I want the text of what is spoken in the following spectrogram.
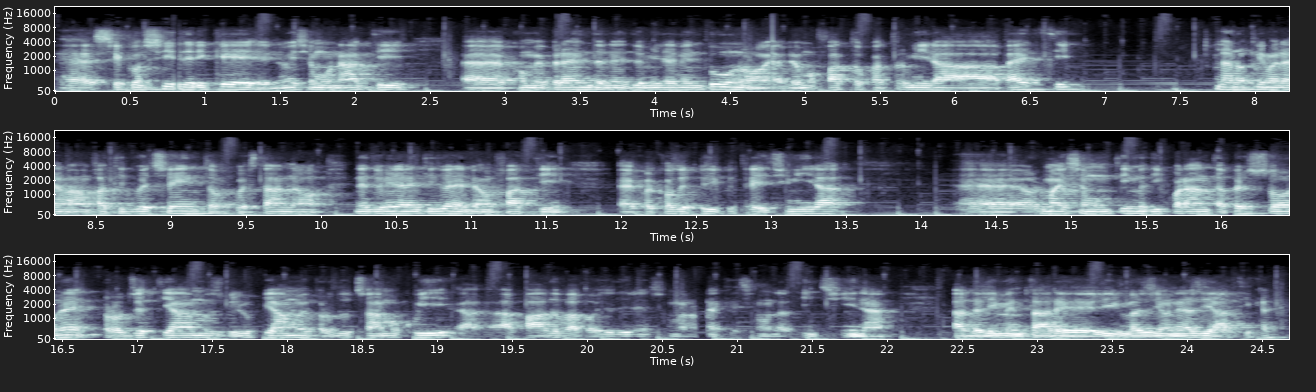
Eh, se consideri che noi siamo nati eh, come brand nel 2021 e abbiamo fatto 4.000 pezzi L'anno prima ne avevamo fatti 200, quest'anno nel 2022 ne abbiamo fatti eh, qualcosa di più di 13.000. Eh, ormai siamo un team di 40 persone, progettiamo, sviluppiamo e produciamo qui a, a Padova, voglio dire, insomma, non è che siamo andati in Cina ad alimentare l'invasione asiatica,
